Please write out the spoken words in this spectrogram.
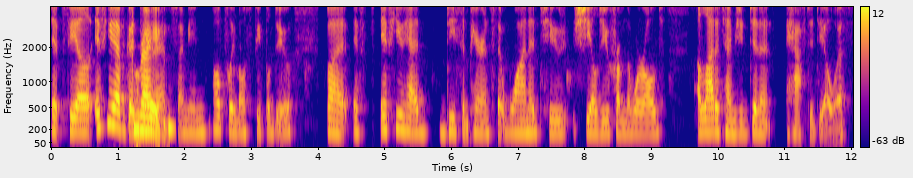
It feel if you have good parents. I mean, hopefully most people do but if if you had decent parents that wanted to shield you from the world a lot of times you didn't have to deal with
